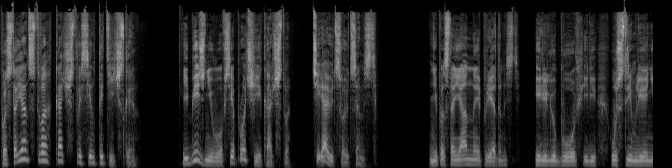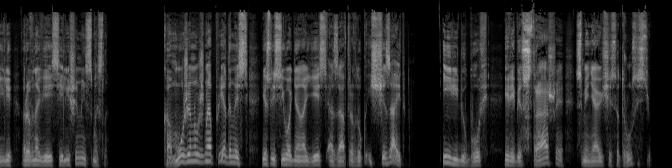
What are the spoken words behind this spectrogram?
Постоянство — качество синтетическое, и без него все прочие качества теряют свою ценность. Непостоянная преданность или любовь, или устремление, или равновесие лишены смысла. Кому же нужна преданность, если сегодня она есть, а завтра вдруг исчезает? Или любовь, или бесстрашие, сменяющееся трусостью?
